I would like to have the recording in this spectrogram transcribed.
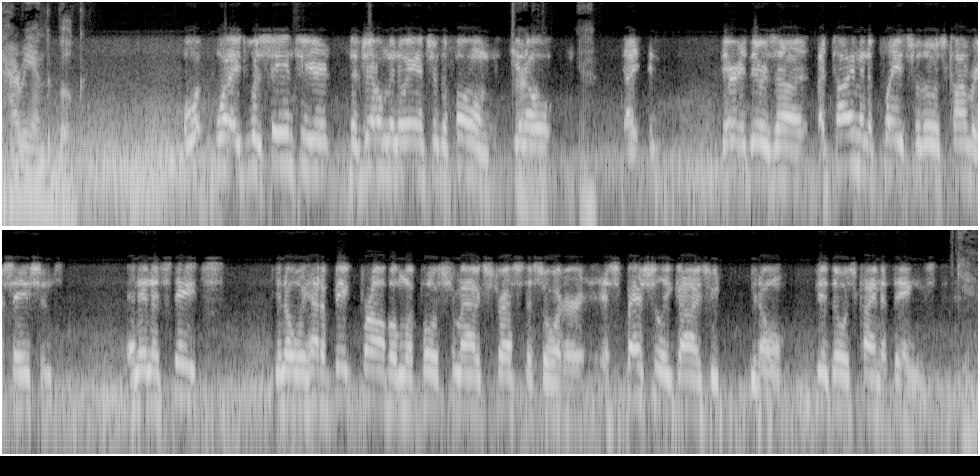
Harry and the book? What, what I was saying to your, the gentleman who answered the phone, you know, Yeah. I, there there's a, a time and a place for those conversations. And in the States, you know, we had a big problem with post traumatic stress disorder, especially guys who, you know, did those kind of things. Yeah.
